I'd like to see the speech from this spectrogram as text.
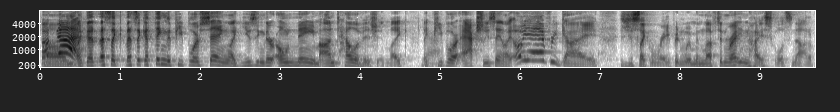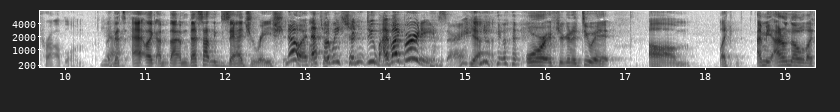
Fuck Um, that. Like that, that's like that's like a thing that people are saying, like using their own name on television. Like like Yeah. people are actually saying, like, oh yeah, every guy is just like raping women left and right in high school. It's not a problem. Yeah. Like that's a- like I'm, I'm, that's not an exaggeration. no Like, that's why it- we shouldn't do bye bye birdie sorry Yeah. or if you're gonna do it, um, like I mean I don't know like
